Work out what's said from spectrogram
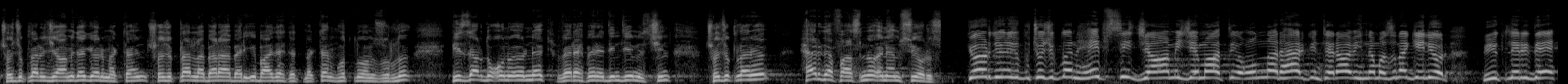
çocukları camide görmekten, çocuklarla beraber ibadet etmekten mutlu ve huzurlu. Bizler de onu örnek ve rehber edindiğimiz için çocukları her defasında önemsiyoruz. Gördüğünüz bu çocukların hepsi cami cemaati. Onlar her gün teravih namazına geliyor. Büyükleri de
